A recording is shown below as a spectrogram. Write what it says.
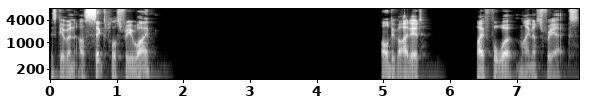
is given as 6 plus 3y, all divided by 4 minus 3x.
